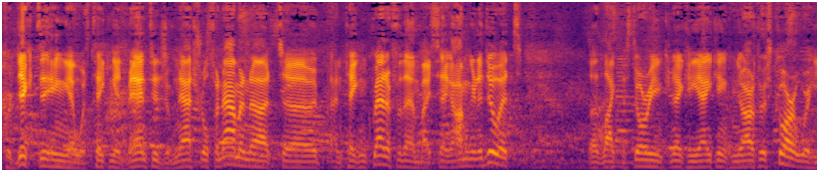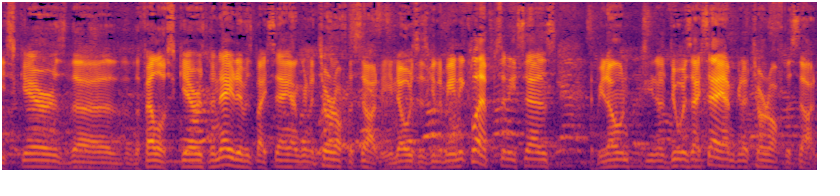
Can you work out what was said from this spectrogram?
predicting and was taking advantage of natural phenomena to, and taking credit for them by saying, "I'm going to do it." Like the story in Connecticut Yankee in Arthur's court, where he scares the the fellow scares the natives by saying, "I'm going to turn off the sun." He knows there's going to be an eclipse, and he says, "If you don't, you know, do as I say, I'm going to turn off the sun."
